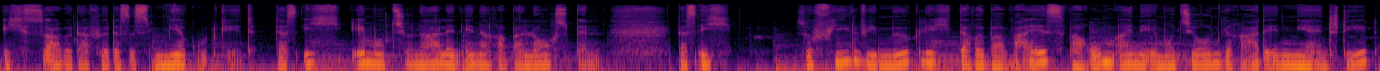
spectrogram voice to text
ich sorge dafür, dass es mir gut geht, dass ich emotional in innerer Balance bin, dass ich so viel wie möglich darüber weiß, warum eine Emotion gerade in mir entsteht,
